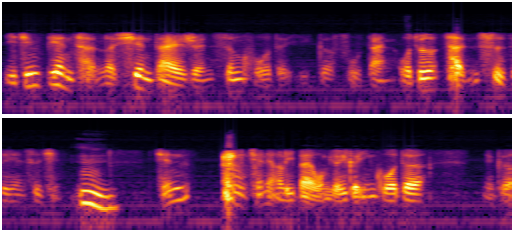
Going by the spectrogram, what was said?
已经变成了现代人生活的一个负担。我就说城市这件事情，嗯，前前两个礼拜，我们有一个英国的那个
